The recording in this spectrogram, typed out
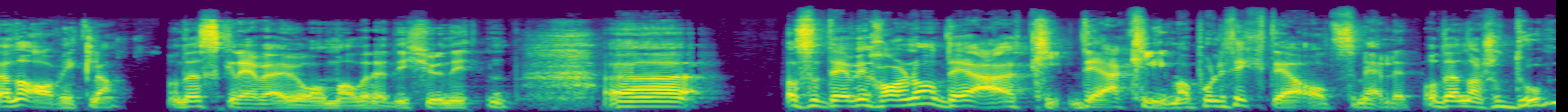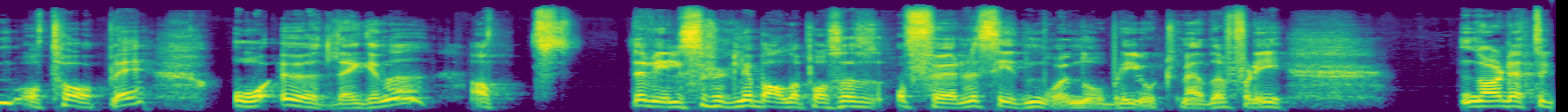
Den er avvikla, og det skrev jeg jo om allerede i 2019. Uh, eh, altså Det vi har nå, det er, det er, klimapolitikk. Det er alt som gjelder. Og den er så dum og tåpelig og ødeleggende at det vil selvfølgelig balle på seg, og før eller siden må jo noe bli gjort med det. fordi når dette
